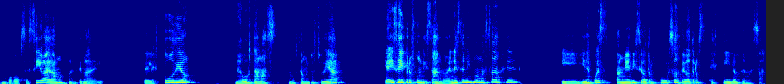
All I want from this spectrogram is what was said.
un poco obsesiva, digamos, con el tema del, estudio. Me gusta más, me gusta mucho estudiar. Y ahí seguí profundizando en ese mismo masaje y, después también hice otros cursos de otros estilos de masaje.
